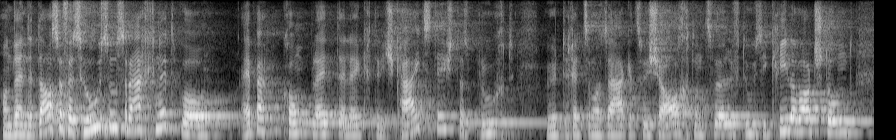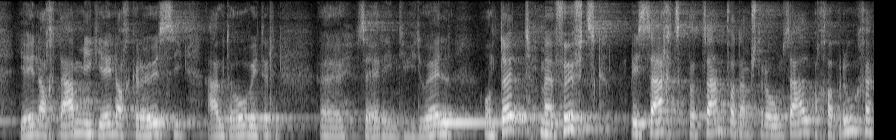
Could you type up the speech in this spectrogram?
Und wenn ihr das auf ein Haus ausrechnet, das eben komplett elektrisch geheizt ist, das braucht, würde ich jetzt mal sagen, zwischen 8.000 und 12.000 Kilowattstunden, je nach Dämmung, je nach Größe, auch hier wieder äh, sehr individuell. Und dort man 50 bis 60 Prozent von dem Strom selber kann brauchen kann,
